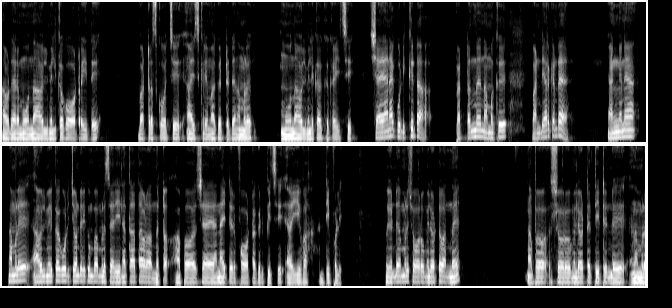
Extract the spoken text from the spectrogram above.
അവിടെ നേരെ മൂന്ന് ആവൽ മിൽക്കൊക്കെ ഓർഡർ ചെയ്ത് ബട്ടർ സ്കോച്ച് ഐസ്ക്രീമൊക്കെ ഇട്ടിട്ട് നമ്മൾ മൂന്ന് ആവൽ മിൽക്കൊക്കെ കഴിച്ച്. ഷേന കുടിക്കട്ടാ. പെട്ടെന്ന് നമുക്ക് വണ്ടി ഇറക്കണ്ടേ അങ്ങനെ നമ്മൾ അവൽ മിൽക്ക നമ്മൾ താത്ത അവിടെ വന്നിട്ടോ. അപ്പോൾ ഒരു ഫോട്ടോ ഒക്കെ എടുപ്പിച്ച് അയ്യവ അടിപൊളി. വീണ്ടും നമ്മൾ ഷോറൂമിലോട്ട് വന്ന് അപ്പോൾ ഷോറൂമിലോട്ട് എത്തിയിട്ടുണ്ട് നമ്മൾ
